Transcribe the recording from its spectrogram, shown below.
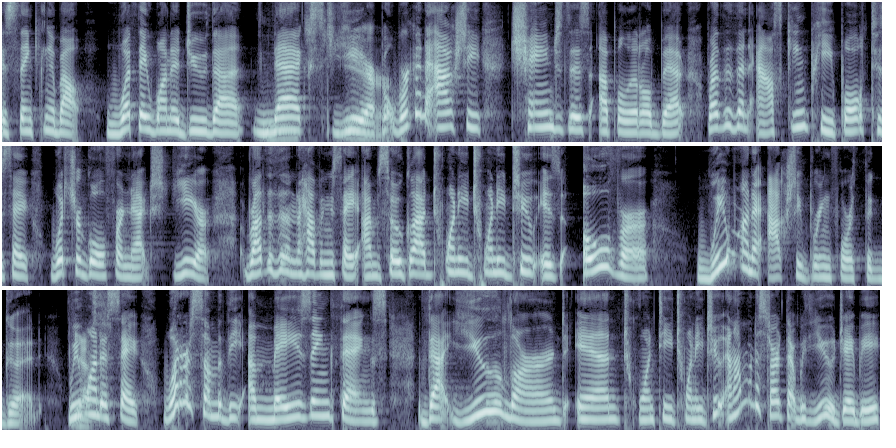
is thinking about what they want to do the next year. But we're going to actually change this up a little bit rather than asking people to say, What's your goal for next year? Rather than having to say, I'm so glad 2022 is over, we want to actually bring forth the good. We Yes. want to say, what are some of the amazing things that you learned in 2022? And I'm going to start that with you, JB.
